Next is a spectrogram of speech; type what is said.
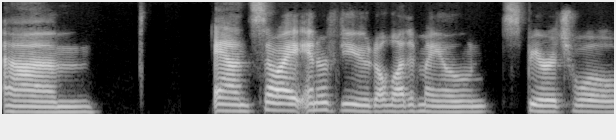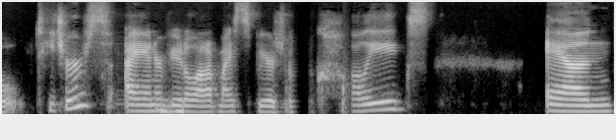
Um, and so I interviewed a lot of my own spiritual teachers. I interviewed mm-hmm. a lot of my spiritual colleagues and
